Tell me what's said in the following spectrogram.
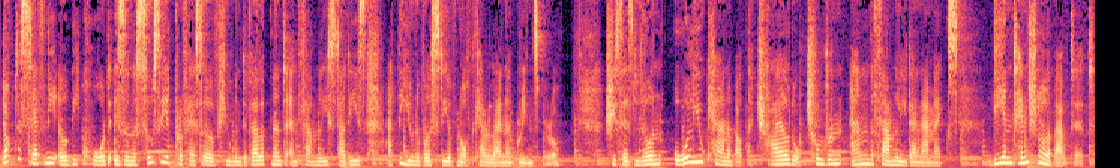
Dr. Stephanie Irby Coard is an associate professor of human development and family studies at the University of North Carolina, Greensboro. She says learn all you can about the child or children and the family dynamics. Be intentional about it.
